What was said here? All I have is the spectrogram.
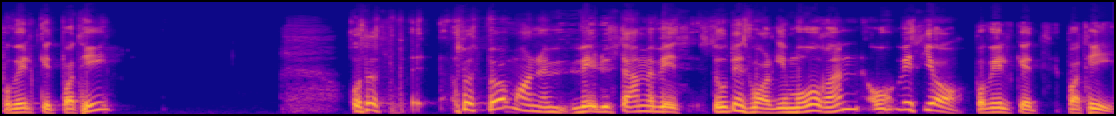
på hvilket parti? Og så, så spør man vil du stemme hvis stortingsvalget i morgen, og hvis ja, på hvilket parti.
